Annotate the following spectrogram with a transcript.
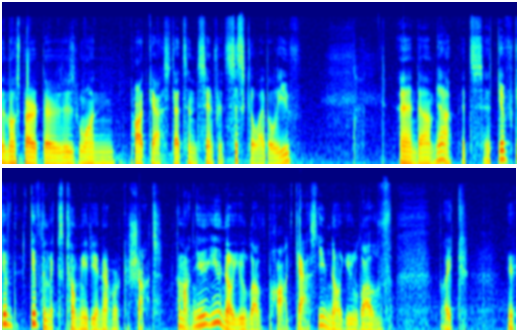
for the most part, there is one podcast that's in San Francisco, I believe. And um, yeah, it's it, give give give the Mixkill Media Network a shot. Come on, you you know you love podcasts. You know you love like you're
